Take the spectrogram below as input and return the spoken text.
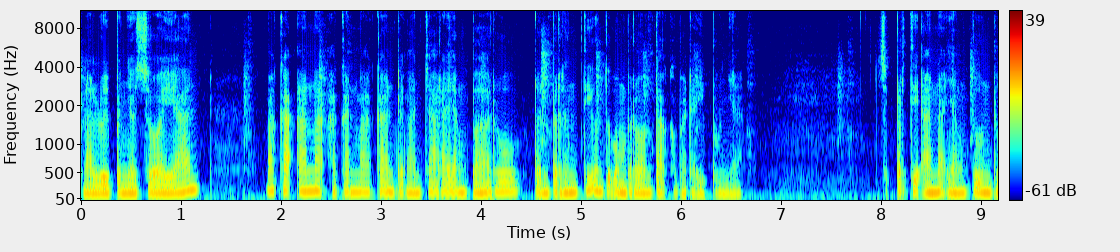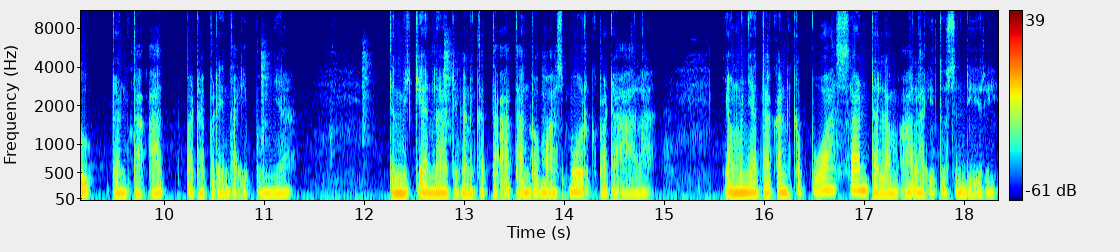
melalui penyesuaian, maka anak akan makan dengan cara yang baru dan berhenti untuk memberontak kepada ibunya seperti anak yang tunduk dan taat pada perintah ibunya. Demikianlah dengan ketaatan pemazmur kepada Allah, yang menyatakan kepuasan dalam Allah itu sendiri.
